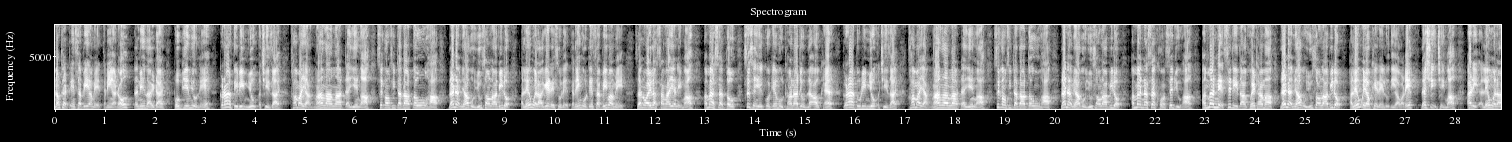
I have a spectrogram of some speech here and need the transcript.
နောက်ထပ်တင်ဆက်ပေးရမယ့်သတင်းကတော့တနင်္လာရီတိုင်းဗုတ်ပြင်းမြို့နယ်ကရတီရီမြို့အခြေဆိုင်ခမရ955တပ်ရင်းကစစ်ကောင်စီတပ်သား3ဦးဟာလက်နက်များကိုယူဆောင်လာပြီးတော့အလင်းဝင်လာခဲ့တယ်ဆိုတဲ့သတင်းကိုတင်ဆက်ပေးပါမယ်။ဇန်နဝါရီလ15ရက်နေ့မှာအမှတ်73စစ်စင်ရေးကွက်ကဲမှုဌာနချုပ်လက်အောက်ခံကရတီရီမြို့အခြေဆိုင်ခမရ955တပ်ရင်းကစစ်ကောင်စီတပ်သား3ဦးဟာလက်နက်များကိုယူဆောင်လာပြီးတော့အမှတ်29စစ်ဗျူဟာအမှတ်2စစ်ဒေသခွဲထားမှာလက်နက်များကိုယူဆောင်လာပြီးတော့အလင်းဝင်ရောက်ခဲ့တယ်လို့သိရပါတယ်။လက်ရှိအချိန်မှာအဲ့ဒီအလင်းဝင်လာ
